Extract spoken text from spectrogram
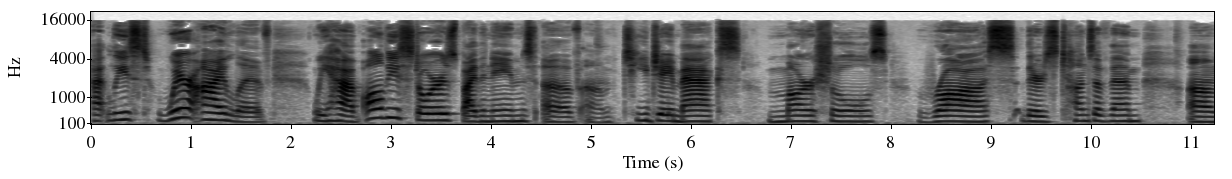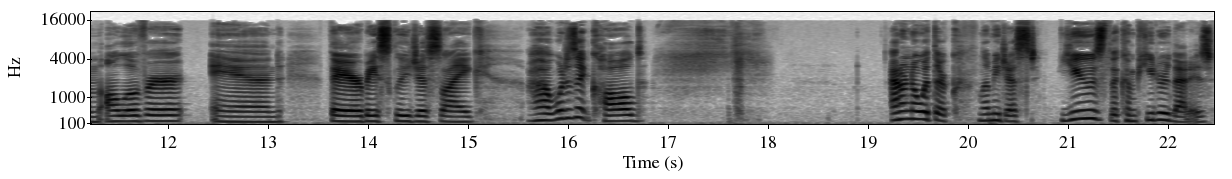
at least where I live, we have all these stores by the names of um, TJ Maxx, Marshalls, Ross. There's tons of them. um, all over, and they're basically just like, uh, what is it called? I don't know what they're. Let me just use the computer that is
